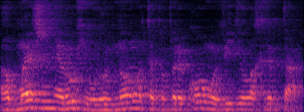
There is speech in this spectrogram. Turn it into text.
обмеження рухів у грудному та поперековому відділах хребта.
